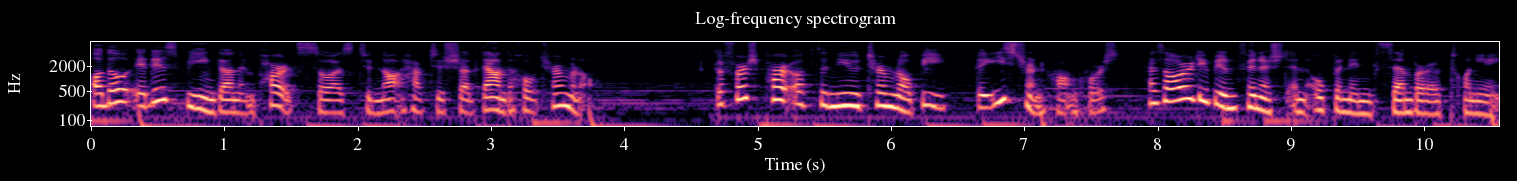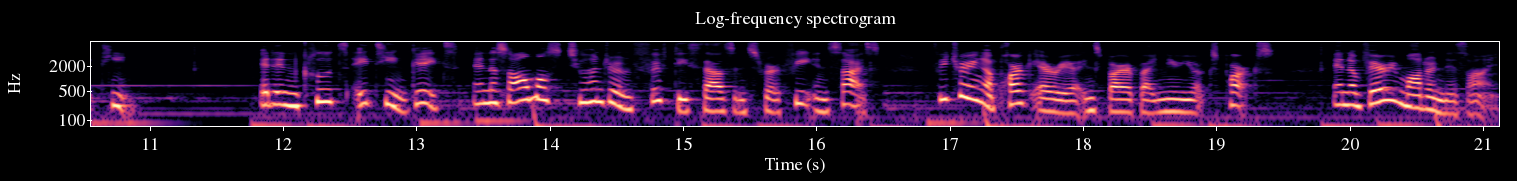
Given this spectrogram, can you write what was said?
although it is being done in parts so as to not have to shut down the whole terminal. The first part of the new Terminal B, the Eastern Concourse, has already been finished and opened in December of 2018. It includes 18 gates and is almost 250,000 square feet in size, featuring a park area inspired by New York's parks, and a very modern design.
